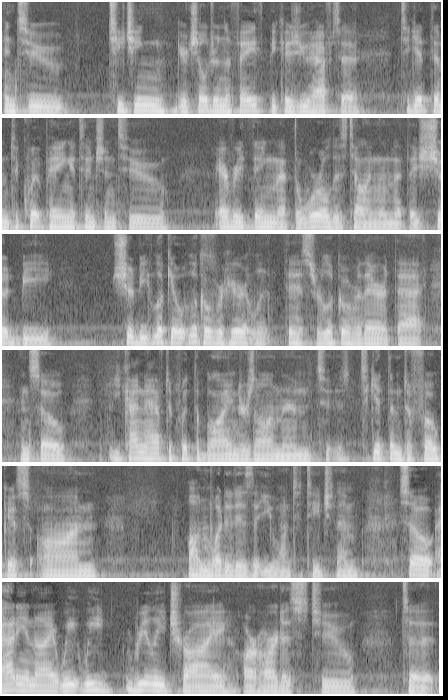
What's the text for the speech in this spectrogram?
into teaching your children the faith because you have to to get them to quit paying attention to everything that the world is telling them that they should be should be look look over here at this or look over there at that and so you kind of have to put the blinders on them to to get them to focus on on what it is that you want to teach them. So Addie and I, we, we really try our hardest to to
